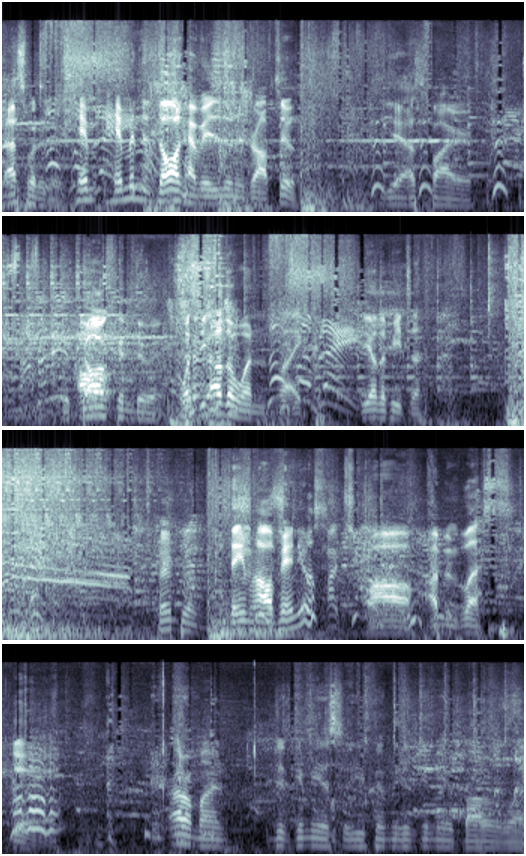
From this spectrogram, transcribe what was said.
that's what it is. Him, him, and the dog have Izuna drop too. Yeah, that's fire. The oh. dog oh. can do it. What's the other one like? The other pizza. Same jalapenos? Wow, I've been blessed. Yeah. I don't mind. Just give me a, so you feel me? Just give me a bottle of wine.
